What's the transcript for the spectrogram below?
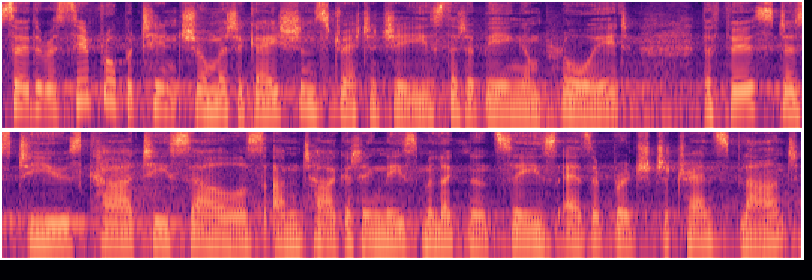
So, there are several potential mitigation strategies that are being employed. The first is to use CAR T cells um, targeting these malignancies as a bridge to transplant.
